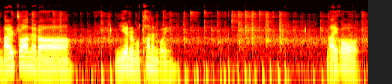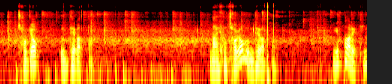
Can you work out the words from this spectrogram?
날조하느라 이해를 못하는 거임. 나 이거 저격 은폐 같다. 나 이거 저격 은폐 같다. 18레키?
